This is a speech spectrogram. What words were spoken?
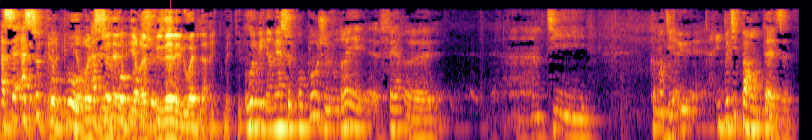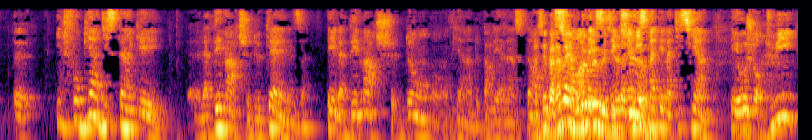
à ce, à ce Il, propos, il à ce refusait, propos, il je- refusait les lois de l'arithmétique. Oui, oui, non, mais à ce propos, je voudrais euh, faire euh, un petit, comment dire, une- une petite parenthèse. Euh, il faut bien distinguer euh, la démarche de Keynes et la démarche dont on vient de parler à l'instant Ah, c'est pas la en relation même, oui, avec oui, ces économistes sûr. mathématiciens. Et aujourd'hui,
